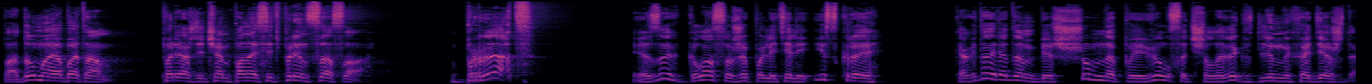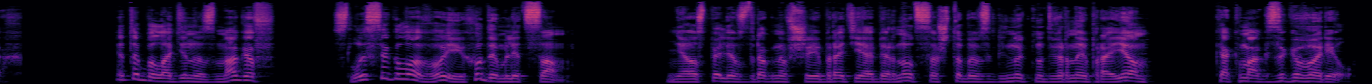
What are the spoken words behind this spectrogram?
Подумай об этом, прежде чем поносить принцессу! Брат!» Из их глаз уже полетели искры, когда рядом бесшумно появился человек в длинных одеждах. Это был один из магов, с лысой головой и худым лицом. Не успели вздрогнувшие братья обернуться, чтобы взглянуть на дверной проем, как маг заговорил.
